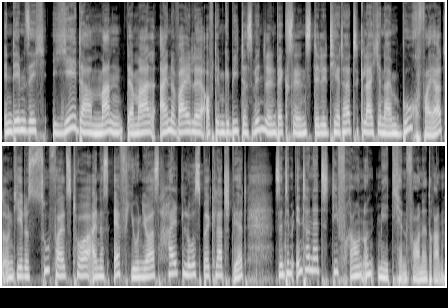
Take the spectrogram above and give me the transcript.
in dem sich jeder Mann, der mal eine Weile auf dem Gebiet des Windelnwechselns deletiert hat, gleich in einem Buch feiert und jedes Zufallstor eines F-Juniors haltlos beklatscht wird, sind im Internet die Frauen und Mädchen vorne dran.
